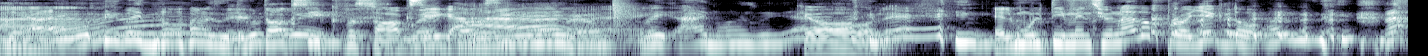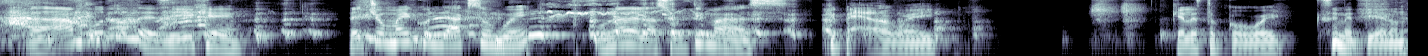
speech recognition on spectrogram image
again. Ay, güey, no mames, güey. toxic. güey. Pues, Toxic, güey, ah, toxic, güey. güey. Güey, ay, no, güey. Qué óvole. güey. El multimensionado proyecto. Ah, puto les dije. De hecho, Michael Jackson, güey, una de las últimas. ¿Qué pedo, güey? ¿Qué les tocó, güey? ¿Qué se metieron?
